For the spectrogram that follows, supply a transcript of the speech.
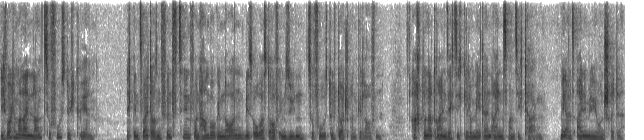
Ich wollte mal ein Land zu Fuß durchqueren. Ich bin 2015 von Hamburg im Norden bis Oberstdorf im Süden zu Fuß durch Deutschland gelaufen. 863 Kilometer in 21 Tagen. Mehr als eine Million Schritte.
